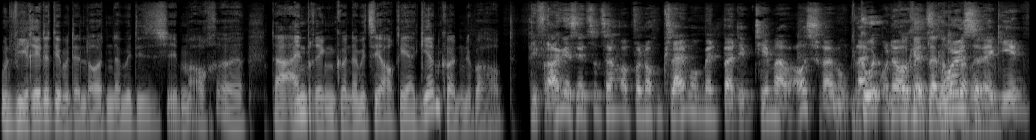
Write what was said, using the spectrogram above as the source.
Und wie redet ihr mit den Leuten, damit die sich eben auch äh, da einbringen können, damit sie auch reagieren können überhaupt? Die Frage ist jetzt sozusagen, ob wir noch einen kleinen Moment bei dem Thema Ausschreibung bleiben Gut, oder ob okay, wir ins Größere gehen.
